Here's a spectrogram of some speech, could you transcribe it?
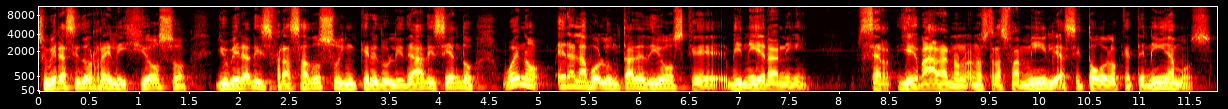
si hubiera sido religioso y hubiera disfrazado su incredulidad diciendo, bueno, era la voluntad de Dios que vinieran y se llevaran a nuestras familias y todo lo que teníamos.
